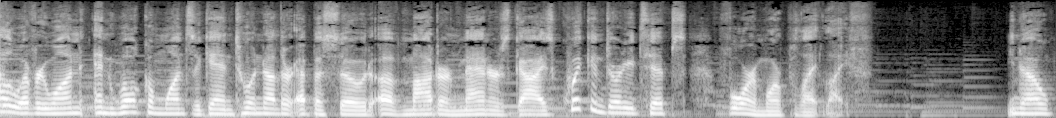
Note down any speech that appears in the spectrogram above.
Hello, everyone, and welcome once again to another episode of Modern Manners Guys quick and dirty tips for a more polite life. You know,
